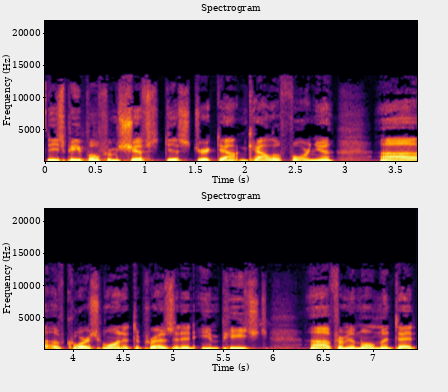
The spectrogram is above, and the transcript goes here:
These people from Schiff's district out in California, uh, of course, wanted the president impeached uh, from the moment that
